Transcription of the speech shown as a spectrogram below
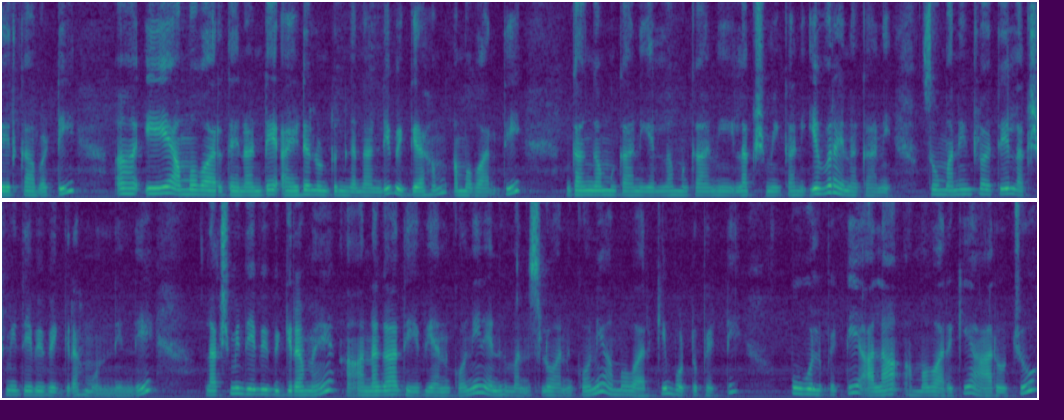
లేదు కాబట్టి ఏ అమ్మవారిదైనా అంటే ఐడల్ ఉంటుంది కదండి విగ్రహం అమ్మవారిది. గంగమ్మ కానీ ఎల్లమ్మ కానీ లక్ష్మి కానీ ఎవరైనా కానీ. సో మన ఇంట్లో అయితే లక్ష్మీదేవి విగ్రహం ఉండింది. లక్ష్మీదేవి విగ్రహమే అనగాదేవి అనుకొని నేను మనసులో అనుకొని అమ్మవారికి బొట్టు పెట్టి పువ్వులు పెట్టి అలా అమ్మవారికి ఆ రోజు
